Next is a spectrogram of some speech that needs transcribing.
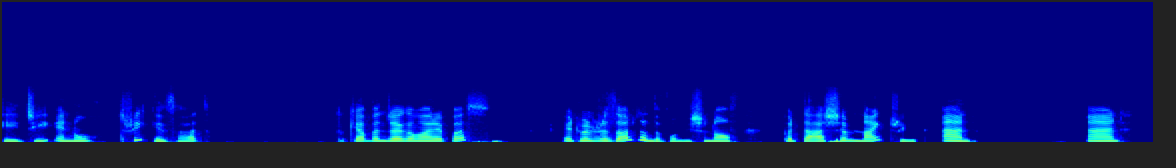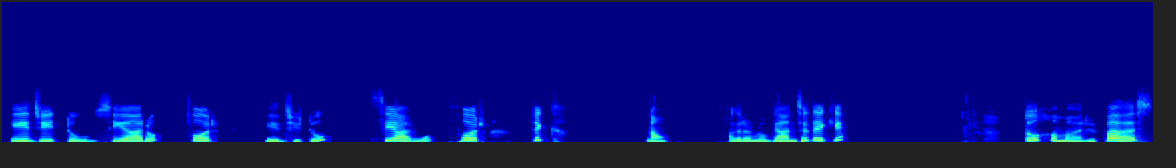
AgNO3 के साथ तो क्या बन जाएगा हमारे पास? It will result in the formation of potassium nitrate and and Ag2CrO4 Ag2CrO4 ठीक। नाउ अगर हम लोग ध्यान से देखिए तो हमारे पास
